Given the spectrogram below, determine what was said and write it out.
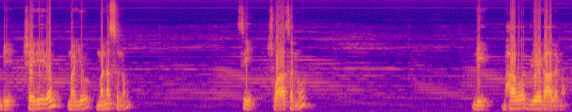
బి. శరీరం మరియు మనస్సును. సి. శ్వాసను. డి. భావోద్వేగాలను.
